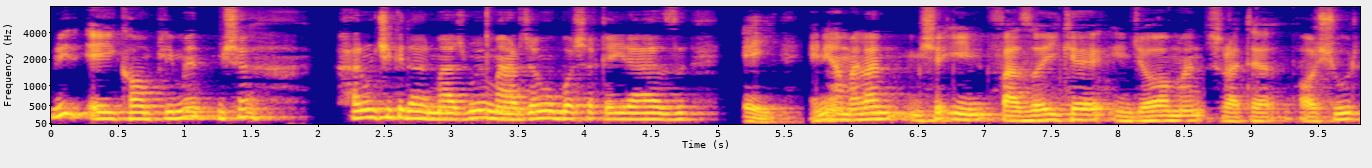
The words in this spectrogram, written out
ببینید A complement میشه هر اون چی که در مجموعه مرجعمون باشه غیر از A. یعنی عملا میشه این فضایی که اینجا من به صورت هاشور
